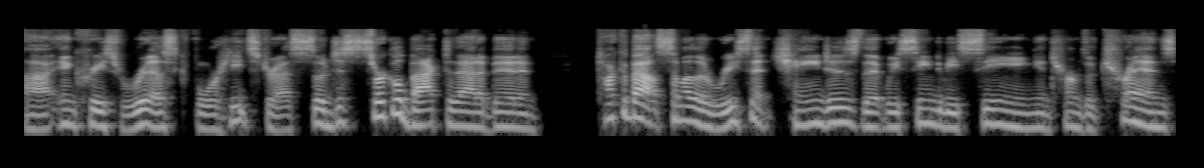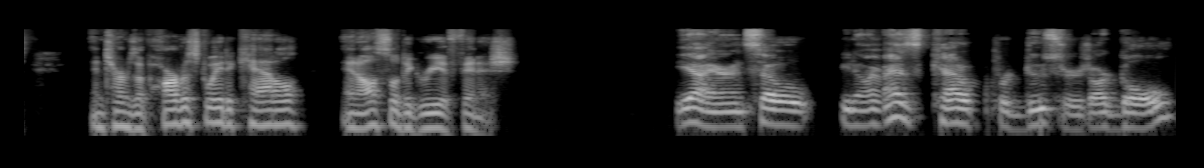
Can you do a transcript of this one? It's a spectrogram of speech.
uh, increased risk for heat stress. So just circle back to that a bit and talk about some of the recent changes that we seem to be seeing in terms of trends in terms of harvest weight of cattle and also degree of finish. Yeah, Aaron. So, you know, as cattle producers, our goal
